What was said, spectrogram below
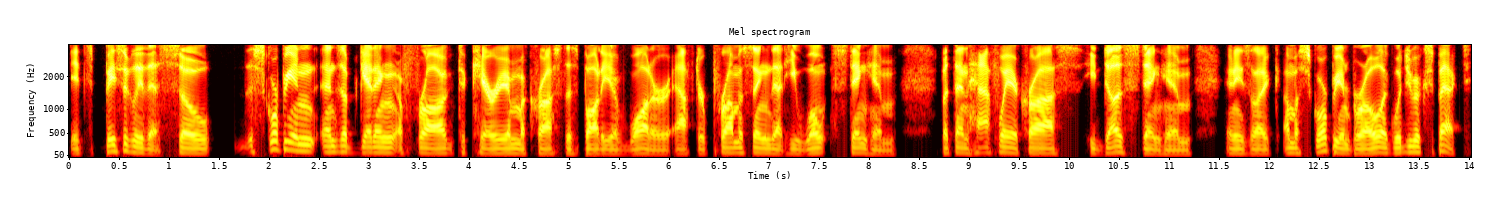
It's basically this. So the scorpion ends up getting a frog to carry him across this body of water after promising that he won't sting him. But then halfway across, he does sting him. And he's like, I'm a scorpion, bro. Like, what'd you expect?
